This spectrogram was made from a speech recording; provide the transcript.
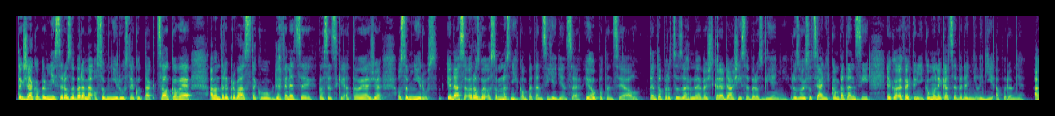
Takže jako první si rozebereme osobní růst jako tak celkově a mám tady pro vás takovou definici klasicky a to je, že osobní růst jedná se o rozvoj osobnostních kompetencí jedince, jeho potenciálu. Tento proces zahrnuje veškeré další seberozvíjení, rozvoj sociálních kompetencí, jako efektivní komunikace, vedení lidí a podobně. A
